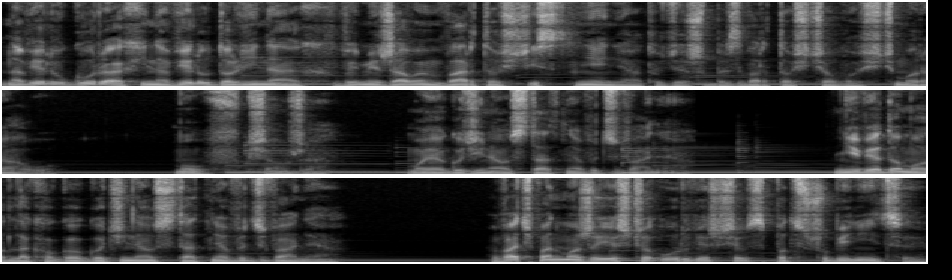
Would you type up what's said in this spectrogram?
Na wielu górach i na wielu dolinach wymierzałem wartość istnienia, tudzież bezwartościowość morału. Mów, książę, moja godzina ostatnia wydzwania. Nie wiadomo dla kogo godzina ostatnia wydzwania. Wać pan może jeszcze urwiesz się spod szubienicy.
